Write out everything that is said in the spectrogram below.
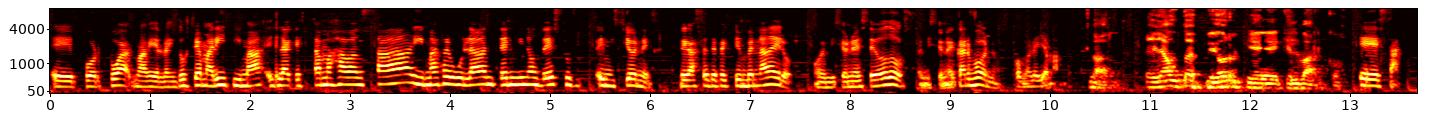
eh, portuaria, más bien la industria marítima, es la que está más avanzada y más regulada en términos de sus emisiones de gases de efecto invernadero o emisiones de CO2, emisiones de carbono, como le llamamos. Claro, el auto es peor que, que el barco. Exacto.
